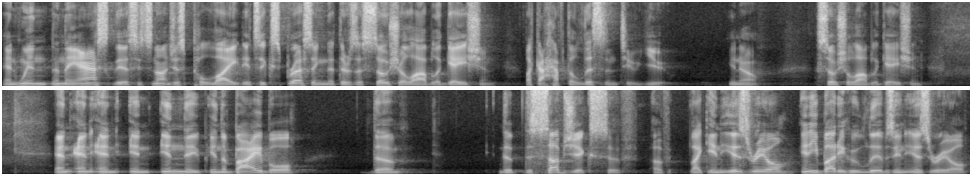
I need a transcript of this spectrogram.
And when, when they ask this, it's not just polite, it's expressing that there's a social obligation. Like, I have to listen to you, you know, social obligation. And, and, and in, in, the, in the Bible, the, the, the subjects of of like in Israel, anybody who lives in Israel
